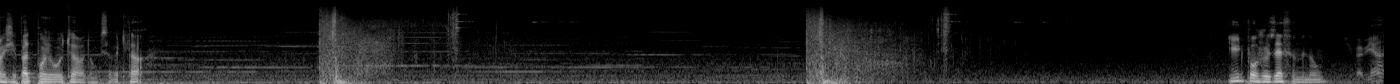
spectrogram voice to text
Ouais, j'ai pas de point de hauteur, donc ça va être là. Huile pour Joseph maintenant. Tu vas bien?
